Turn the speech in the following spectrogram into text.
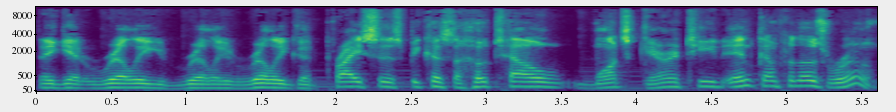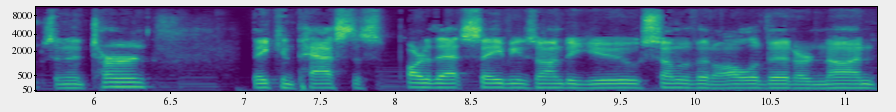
They get really, really, really good prices because the hotel wants guaranteed income for those rooms. And in turn, they can pass this part of that savings on to you, some of it, all of it, or none.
